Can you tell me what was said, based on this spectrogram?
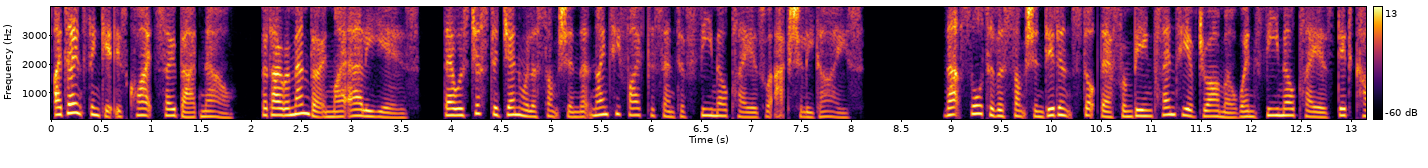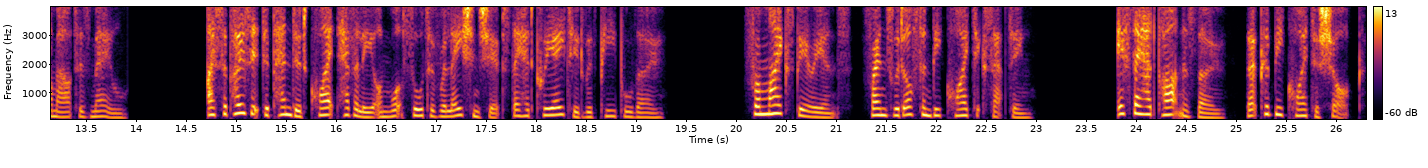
I don't think it is quite so bad now, but I remember in my early years, there was just a general assumption that 95% of female players were actually guys. That sort of assumption didn't stop there from being plenty of drama when female players did come out as male. I suppose it depended quite heavily on what sort of relationships they had created with people, though. From my experience, friends would often be quite accepting. If they had partners, though, that could be quite a shock.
